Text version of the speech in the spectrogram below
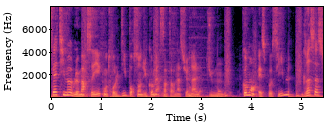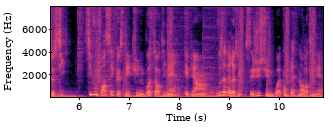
Cet immeuble marseillais contrôle 10% du commerce international du monde. Comment est-ce possible? Grâce à ceci. Si vous pensez que ce n'est qu'une boîte ordinaire, eh bien, vous avez raison, c'est juste une boîte complètement ordinaire,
